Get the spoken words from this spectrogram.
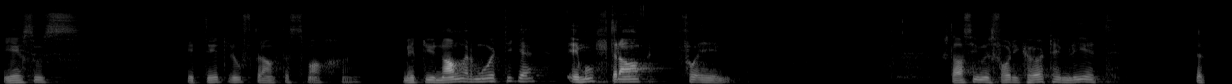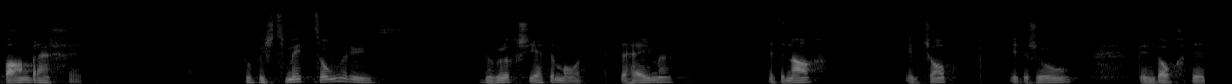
Jesus, gibt dir den Auftrag, das zu machen. Wir tun ermutigen im Auftrag von ihm. Das ist das, wie wir es vorhin gehört haben im Lied, der Bahnbrecher. Du bist mit unter uns. Du wirkst jeden Ort. Daheim, in der Nacht, im Job, in der Schule, beim Doktor.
